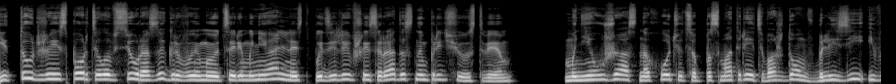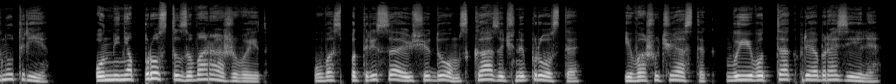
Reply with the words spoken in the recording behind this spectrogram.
И тут же испортила всю разыгрываемую церемониальность, поделившись радостным предчувствием. «Мне ужасно хочется посмотреть ваш дом вблизи и внутри. Он меня просто завораживает. У вас потрясающий дом, сказочный просто. И ваш участок, вы его так преобразили».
